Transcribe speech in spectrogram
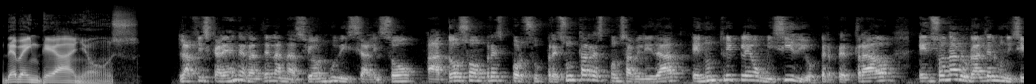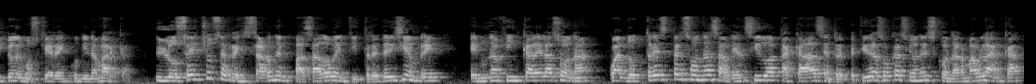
de 20 años. La Fiscalía General de la Nación judicializó a dos hombres por su presunta responsabilidad en un triple homicidio perpetrado en zona rural del municipio de Mosquera, en Cundinamarca. Los hechos se registraron el pasado 23 de diciembre en una finca de la zona cuando tres personas habrían sido atacadas en repetidas ocasiones con arma blanca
